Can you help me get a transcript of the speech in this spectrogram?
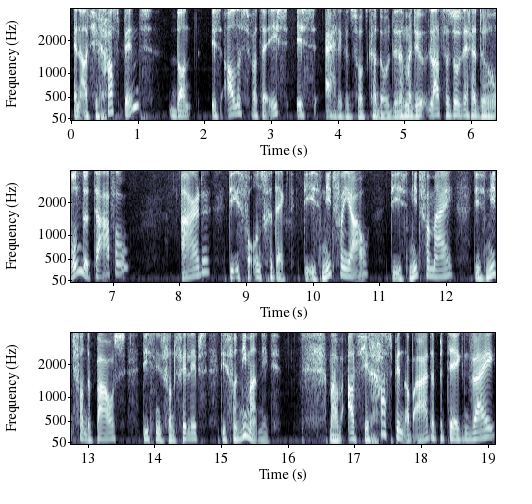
En als je gast bent, dan is alles wat er is, is eigenlijk een soort cadeau. Dus zeg maar, de, laten we zo zeggen, de ronde tafel, aarde, die is voor ons gedekt. Die is niet van jou, die is niet van mij, die is niet van de paus, die is niet van Philips, die is van niemand niet. Maar als je gast bent op aarde, betekent wij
